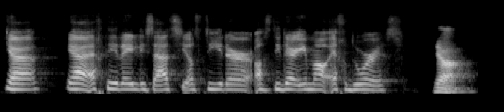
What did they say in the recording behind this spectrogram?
Ja, ja echt die realisatie als die er, als die er eenmaal echt door is. Ja.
